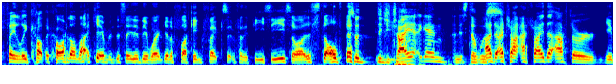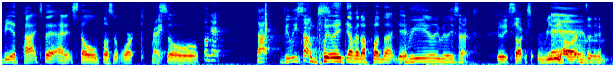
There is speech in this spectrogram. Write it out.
finally cut the cord on that game and decided they weren't going to fucking fix it for the PC, so I installed it. So did you try it again? And it still was I, I, try, I tried it after Ubi had patched it, and it still doesn't work. Right. So okay. That really sucks. completely given up on that game. Really, really sucks. Really sucks. Really hard. Um,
